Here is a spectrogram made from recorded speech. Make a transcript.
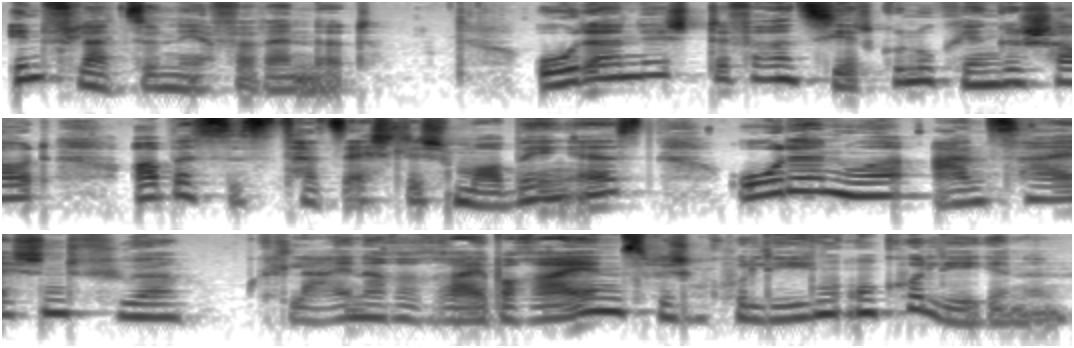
inflationär verwendet oder nicht differenziert genug hingeschaut, ob es tatsächlich Mobbing ist oder nur Anzeichen für kleinere Reibereien zwischen Kollegen und Kolleginnen.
